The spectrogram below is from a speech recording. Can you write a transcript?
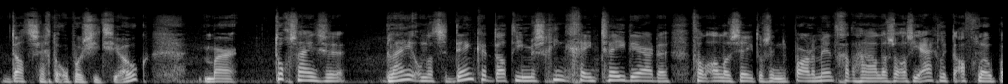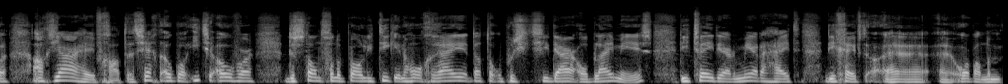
Dat zegt de oppositie ook. Maar toch zijn ze blij omdat ze denken dat hij misschien geen twee derde van alle zetels in het parlement gaat halen. zoals hij eigenlijk de afgelopen acht jaar heeft gehad. Het zegt ook wel iets over de stand van de politiek in Hongarije. dat de oppositie daar al blij mee is. Die tweederde meerderheid die geeft uh, Orbán de,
